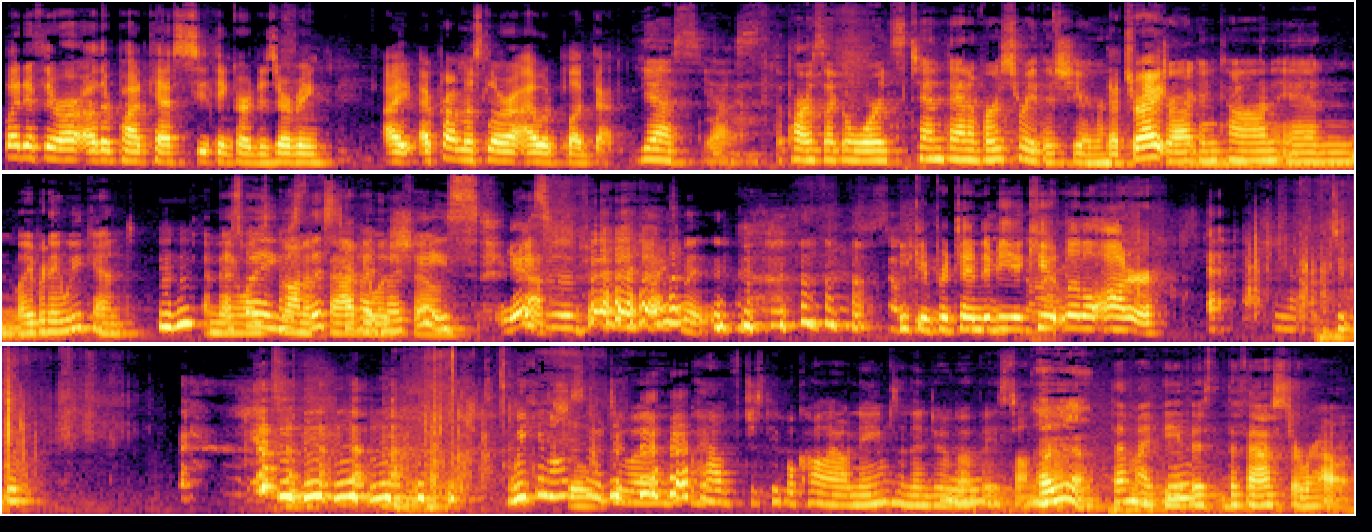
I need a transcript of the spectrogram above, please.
But if there are other podcasts you think are deserving, I, I promise Laura I would plug that. Yes, yes. The Parsec Awards 10th anniversary this year. That's right. Dragon Con and Labor Day weekend. Mm-hmm. And they That's why I always use put on a this to hide fabulous my show. face. Yeah. It's an advertisement. You can pretend to be a cute little otter. We can also do a have just people call out names and then do a vote mm-hmm. based on Oh, that. yeah. that might be the, the faster route.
